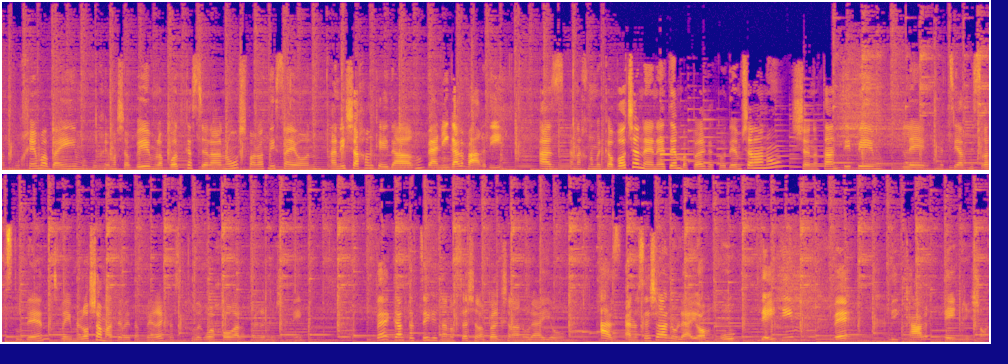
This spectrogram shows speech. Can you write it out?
אז ברוכים הבאים וברוכים השבים לפודקאסט שלנו, שפנות ניסיון. אני שחר קידר. ואני גל ורדי. אז אנחנו מקוות שנהניתם בפרק הקודם שלנו, שנתן טיפים למציאת משרת סטודנט, ואם לא שמעתם את הפרק, אז תחזרו אחורה לפרק השני. וגל תציג את הנושא של הפרק שלנו להיום. אז הנושא שלנו להיום הוא דייטים, ובעיקר דייט ראשון.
